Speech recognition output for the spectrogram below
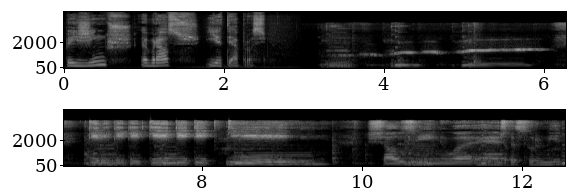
Beijinhos, abraços e até à próxima. Chauzinho a esta sornita.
